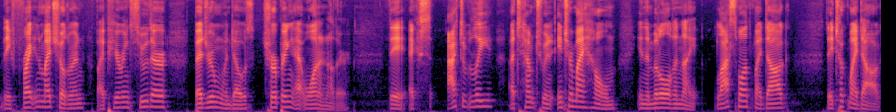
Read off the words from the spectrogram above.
They frighten my children by peering through their bedroom windows, chirping at one another. They ex- actively attempt to enter my home in the middle of the night. Last month, my dog, they took my dog.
